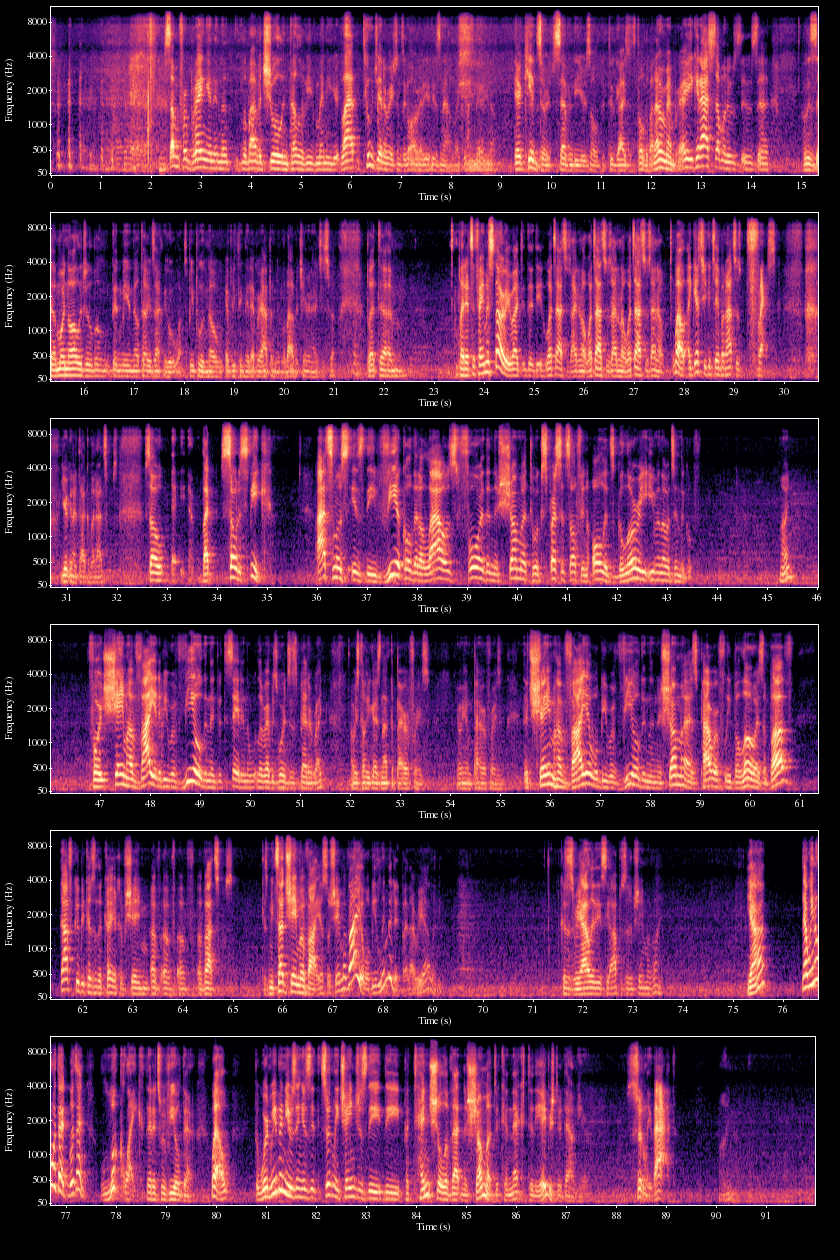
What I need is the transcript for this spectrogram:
Some for bringing in the Lubavitch Shul in Tel Aviv many years, two generations ago already. It is now. Like they're, you know, their kids are 70 years old. The two guys it's told about. I remember. You could ask someone who's who's uh, who's uh, more knowledgeable than me, and they'll tell you exactly who it was. People who know everything that ever happened in here in Eretz Yisrael. But. Um, but it's a famous story, right? The, the, what's Atzus? I don't know. What's Atzus? I don't know. What's Atzus? I don't know. Well, I guess you could say about Atzus, fresk. You're going to talk about Atzus. So, eh, but so to speak, Atzmus is the vehicle that allows for the neshama to express itself in all its glory, even though it's in the guf. Right? For Shem Havaya to be revealed, and to say it in the, the Rebbe's words is better, right? I always tell you guys not to paraphrase. Here I am paraphrasing. That Shem Havaya will be revealed in the neshama as powerfully below as above, dafka because of the kayach of shame of of of, of Atzmos. Because mitzad Shem Havaya, so Shem Havaya will be limited by that reality. Because its reality is the opposite of Shem Havaya. Yeah? Now we know what that what that look like that it's revealed there. Well, the word we've been using is it certainly changes the, the potential of that neshama to connect to the Abishter down here. Certainly that. Right?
